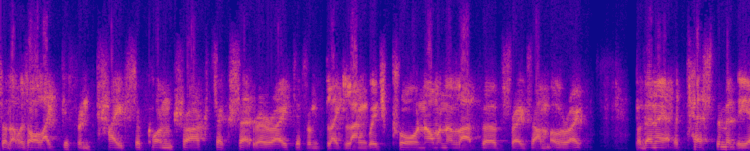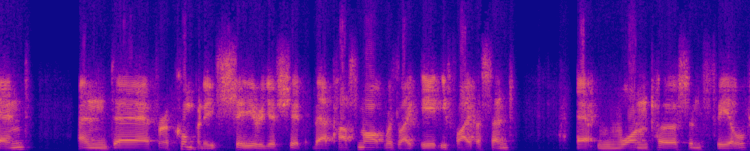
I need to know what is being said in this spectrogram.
So that was all like different types of contracts, etc., right? Different like language, pronominal adverbs, for example, right? But then I had to test them at the end. And uh, for a company, serious shit, their pass mark was like 85%. at one person failed.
